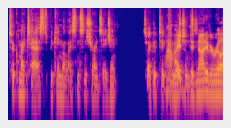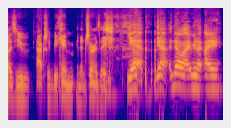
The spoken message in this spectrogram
Took my test, became a licensed insurance agent. So I could take Wow, I did not even realize you actually became an insurance agent. yeah, yeah. No, I mean, I,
